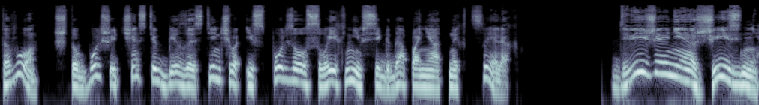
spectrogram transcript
того, что большей частью беззастенчиво использовал в своих не всегда понятных целях. «Движение – жизнь!»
